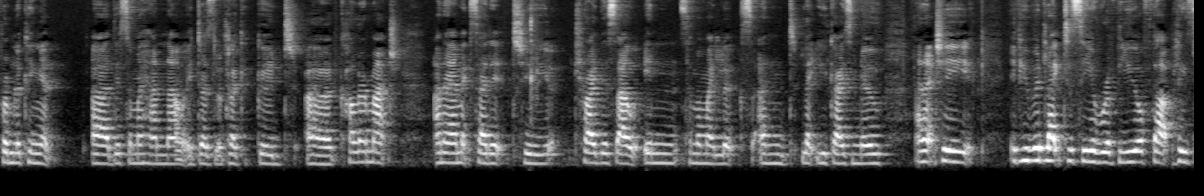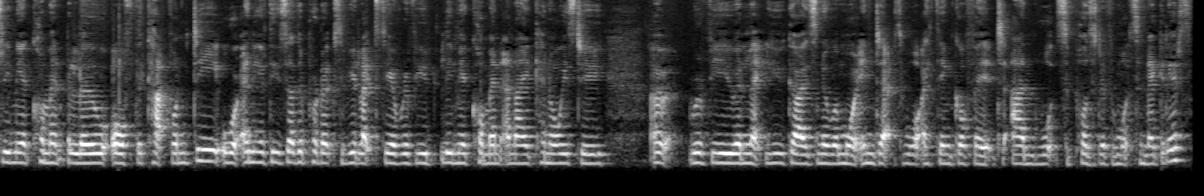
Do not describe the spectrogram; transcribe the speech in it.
from looking at uh, this on my hand now it does look like a good uh, colour match and I am excited to try this out in some of my looks and let you guys know. And actually, if you would like to see a review of that, please leave me a comment below of the Kat Von D or any of these other products. If you'd like to see a review, leave me a comment and I can always do a review and let you guys know more in-depth what I think of it and what's a positive and what's a negative.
